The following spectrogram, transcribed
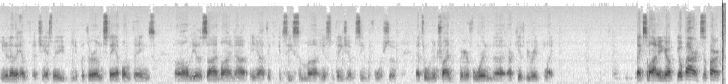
you know now they have a chance to maybe you know put their own stamp on things uh, on the other sideline. Uh, you know, I think you can see some uh, you know some things you haven't seen before. So that's what we've been trying to prepare for, and uh, our kids will be ready to play. Thanks a lot. There you go. Go Pirates. Go Pirates.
